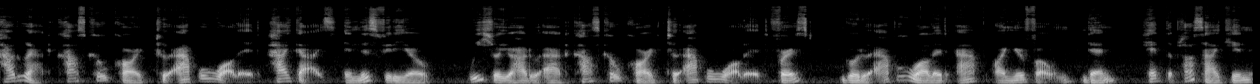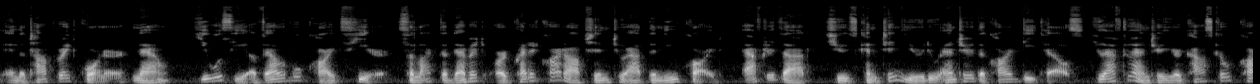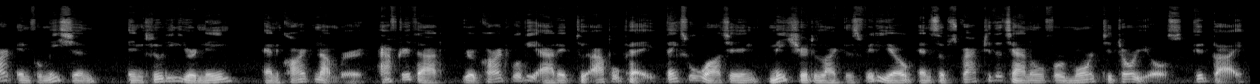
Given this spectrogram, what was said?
how to add Costco card to Apple Wallet. Hi guys, in this video, we show you how to add Costco card to Apple Wallet. First, go to Apple Wallet app on your phone. Then, hit the plus icon in the top right corner. Now, you will see available cards here. Select the debit or credit card option to add the new card. After that, choose Continue to enter the card details. You have to enter your Costco card information, including your name and card number. After that, your card will be added to Apple Pay. Thanks for watching. Make sure to like this video and subscribe to the channel for more tutorials. Goodbye.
